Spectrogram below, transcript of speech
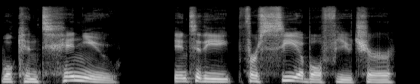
will continue into the foreseeable future,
